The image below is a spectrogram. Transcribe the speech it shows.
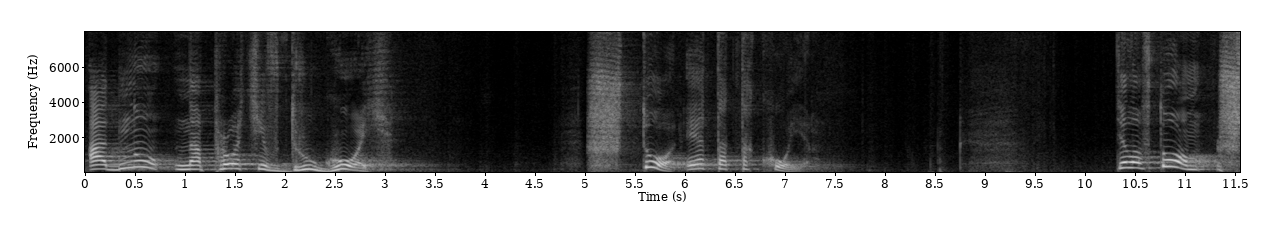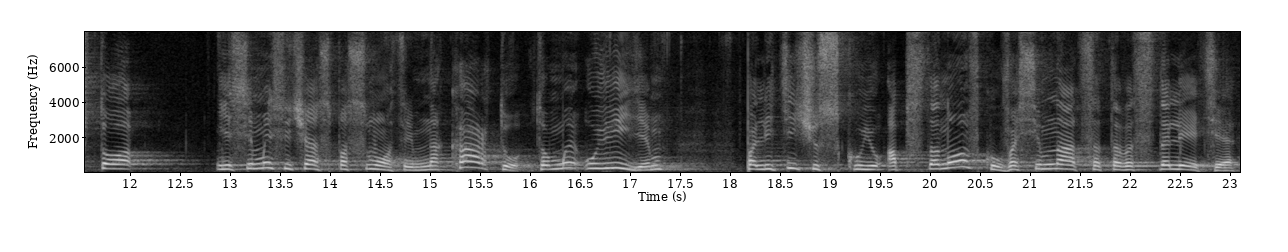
одну напротив другой. Что это такое? Дело в том, что если мы сейчас посмотрим на карту, то мы увидим политическую обстановку 18 столетия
